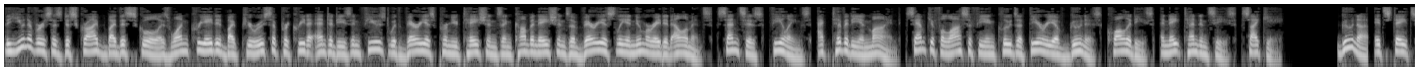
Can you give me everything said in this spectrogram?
The universe is described by this school as one created by Purusa Prakriti entities infused with various permutations and combinations of variously enumerated elements, senses, feelings, activity and mind. Samkhya philosophy includes a theory of gunas qualities, innate tendencies, psyche. Guna, it states,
